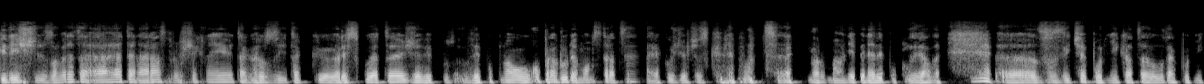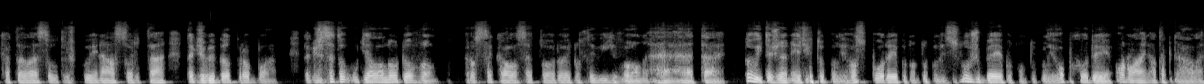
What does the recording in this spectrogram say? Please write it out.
Když zavedete EET naraz pro všechny, tak hrozí, tak riskujete, že vypuknou opravdu demonstrace, jakože v České republice normálně by nevypukly, ale e, co se týče podnikatelů, tak podnikatelé jsou trošku jiná sorta, takže by byl problém. Takže se to udělalo do vln. Rozsekalo se to do jednotlivých vln EET. To víte, že nejdřív to byly hospody, potom to byly služby, potom to byly obchody, online a tak dále.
